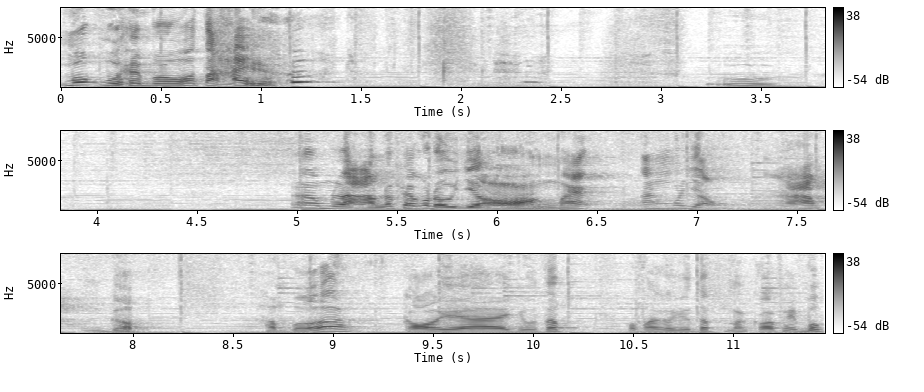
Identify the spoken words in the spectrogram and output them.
Mốt mua thêm bô tay nữa. Nó không làm nó phải có độ giòn mà ăn nó giòn gập gập. Hôm bữa coi uh, youtube không phải coi youtube mà coi facebook.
